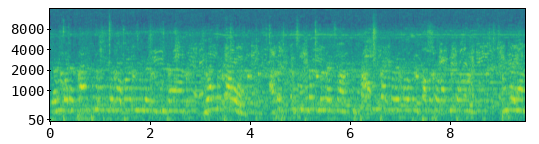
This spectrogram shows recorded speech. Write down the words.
daripada kampung Bekabari dan kita yang bertahun. Atas kesedihan mereka, kesakitan mereka bersama-sama kita di dalam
